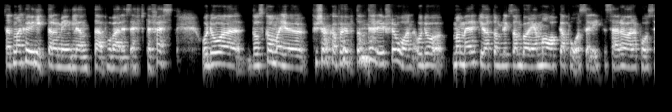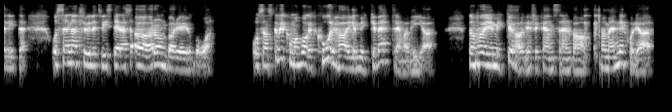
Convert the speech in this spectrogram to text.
Så att man kan ju hitta dem i en glänta på världens efterfest. Och då, då ska man ju försöka få upp dem därifrån. Och då, man märker ju att de liksom börjar maka på sig lite, så här, röra på sig lite. Och sen naturligtvis deras öron börjar ju gå. Och sen ska vi komma ihåg att kor hör ju mycket bättre än vad vi gör. De hör ju mycket högre frekvenser än vad, vad människor gör.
